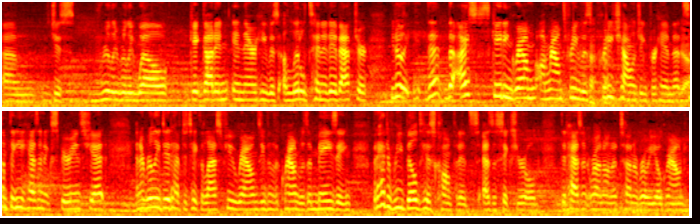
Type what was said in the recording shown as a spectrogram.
um, just really, really well get, got in, in there. He was a little tentative after, you know, the, the ice skating ground on round three was pretty challenging for him. That's yeah. something he hasn't experienced yet. And I really did have to take the last few rounds, even though the ground was amazing, but I had to rebuild his confidence as a six year old that hasn't run on a ton of rodeo ground.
